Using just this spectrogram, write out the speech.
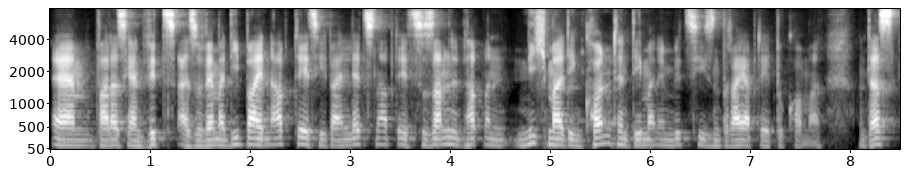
ähm, war das ja ein Witz. Also wenn man die beiden Updates, die beiden letzten Updates zusammennimmt, hat man nicht mal den Content, den man im Mid-Season 3 Update bekommen hat. Und das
